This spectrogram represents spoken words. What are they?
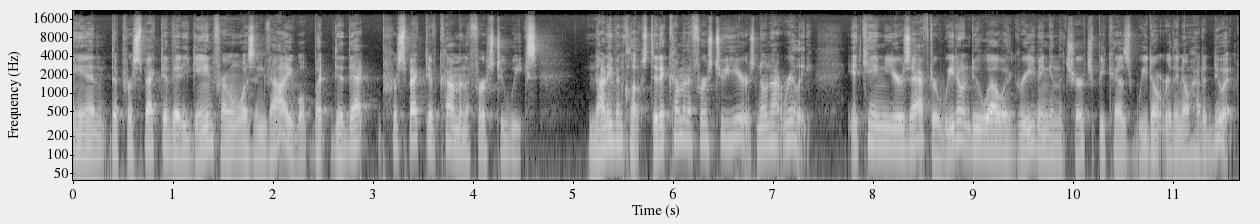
And the perspective that he gained from it was invaluable. But did that perspective come in the first two weeks? Not even close. Did it come in the first two years? No, not really. It came years after. We don't do well with grieving in the church because we don't really know how to do it.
